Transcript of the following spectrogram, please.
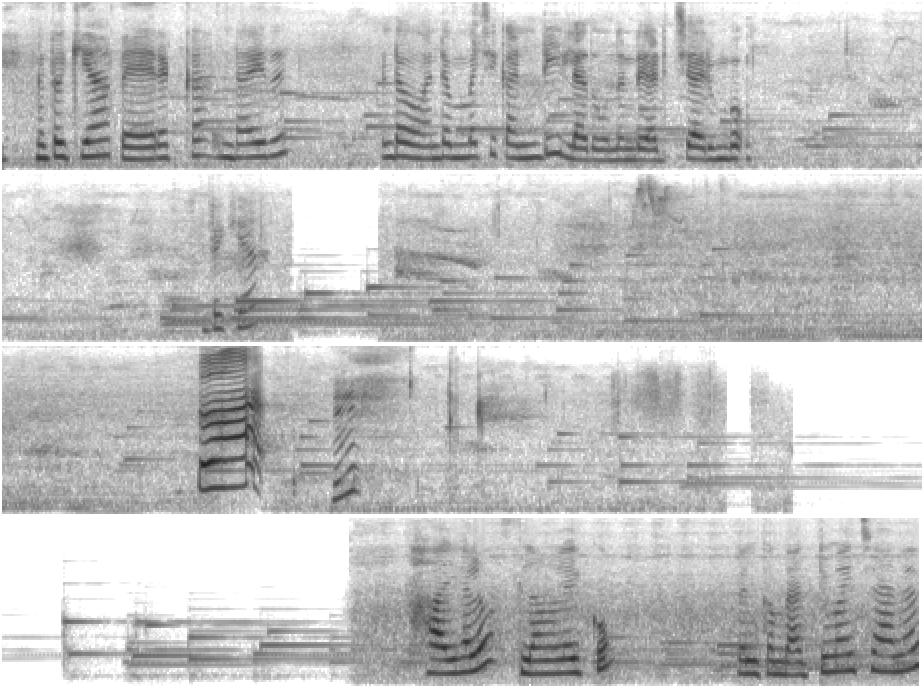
ഇങ്ങോട്ട് നോക്കിയാ പേരക്ക ഉണ്ടായത്. ഉണ്ടോ എന്റെ ഉമ്മച്ചി കണ്ടിയില്ല തോന്നുന്നുണ്ട് അടിച്ചു വരുമ്പോൾ ഇതൊക്കെയാ ഹായ് ഹലോ അസ്സാം വലൈക്കും welcome back to my channel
